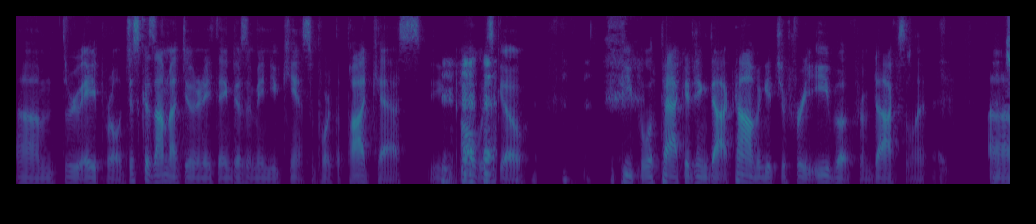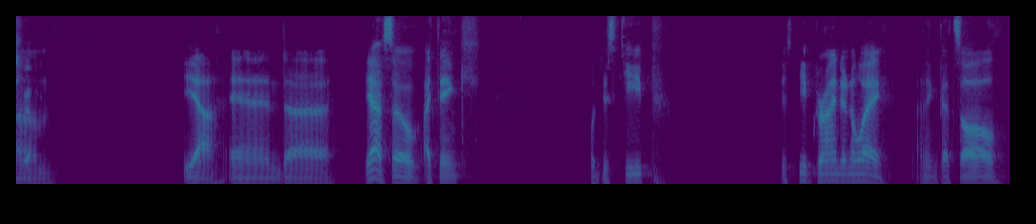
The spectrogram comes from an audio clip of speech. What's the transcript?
um, through April. Just because I'm not doing anything doesn't mean you can't support the podcast. You can always go to peoplewithpackaging.com and get your free ebook from Doxalent. Um. Yeah, and uh, yeah, so I think we'll just keep just keep grinding away. I think that's all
